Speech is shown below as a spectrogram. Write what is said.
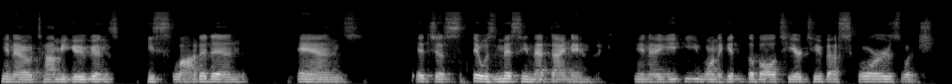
You know, Tommy Guggens, he slotted in, and it just it was missing that dynamic. You know, you, you want to get the ball to your two best scorers, which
